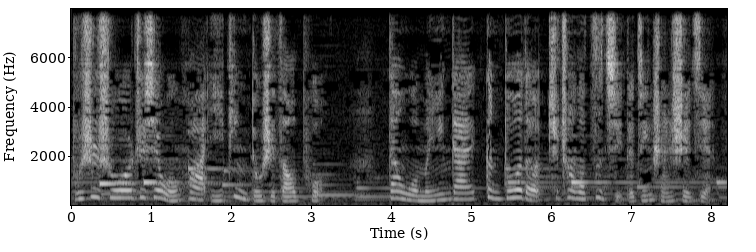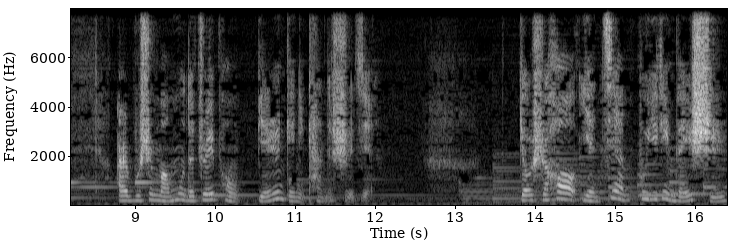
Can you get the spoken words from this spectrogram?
不是说这些文化一定都是糟粕。但我们应该更多的去创造自己的精神世界，而不是盲目的追捧别人给你看的世界。有时候眼见不一定为实，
